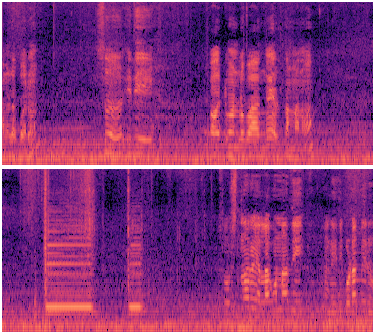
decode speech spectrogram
అమలాపురం. సో ఇది పార్ట్ వన్లో భాగంగా వెళ్తాం మనం చూస్తున్నారు ఎలాగున్నది అనేది కూడా మీరు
